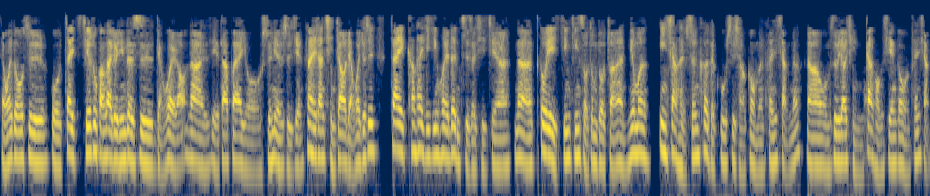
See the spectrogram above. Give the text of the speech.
两位都是我在接触康泰就已经认识两位了，那也大概有十年的时间。那也想请教两位，就是在康泰基金会任职的期间啊。那各位已经经手这么多专案，你有没有印象很深刻的故事想要跟我们分享呢？那我们是不是邀请干红先跟我们分享？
